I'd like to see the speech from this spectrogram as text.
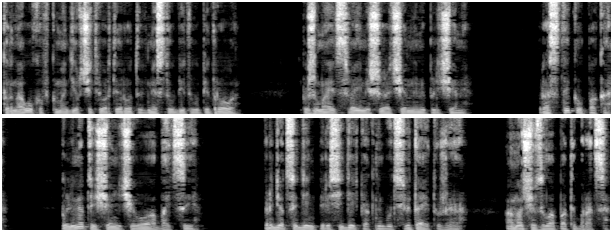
Карнаухов, командир четвертой роты вместо убитого Петрова, пожимает своими широченными плечами. «Растыкал пока?» Пулемет еще ничего, а бойцы. Придется день пересидеть как-нибудь, светает уже, а ночью за лопаты браться.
